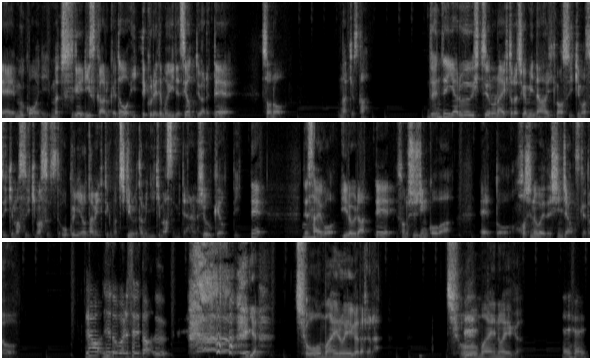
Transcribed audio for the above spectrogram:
えー向こうに、まあ、すげえリスクあるけど行ってくれてもいいですよって言われてそのなんていうんですか？全然やる必要のない人たちがみんな行きます行きます行きます行きますってお国のためにっていうかまあ地球のために行きますみたいな話を受けようって言ってで最後いろいろあってその主人公は、えっと星の上で死んじゃうんですけどあネタバレされた。うん。いや超前の映画だから。超前の映画。はいはい。うん。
